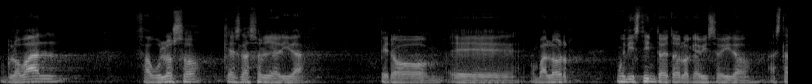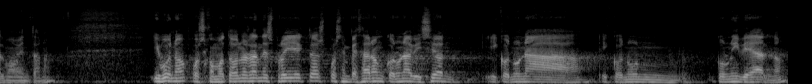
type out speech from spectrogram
global, fabuloso, que es la solidaridad, pero eh, un valor muy distinto de todo lo que habéis oído hasta el momento. ¿no? Y bueno, pues como todos los grandes proyectos, pues empezaron con una visión y con, una, y con, un, con un ideal. ¿no?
